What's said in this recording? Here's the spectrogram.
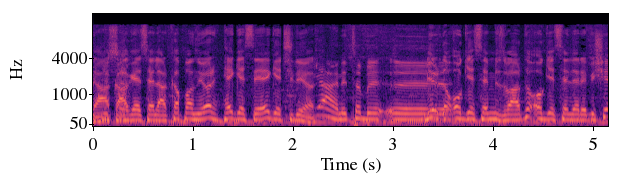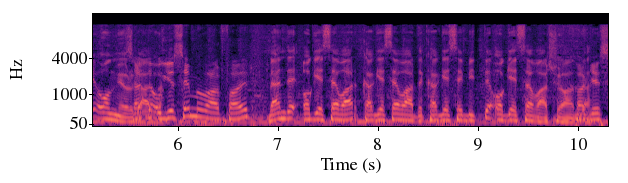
Ya HGS. KGS'ler kapanıyor. HGS'ye geçiliyor. Yani tabii... e, Bir de OGS'miz vardı. OGS'lere bir şey olmuyor Sende galiba. OGS mi var Fahir? Ben de OGS var. KGS vardı. KGS bitti. OGS var şu anda. KGS,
